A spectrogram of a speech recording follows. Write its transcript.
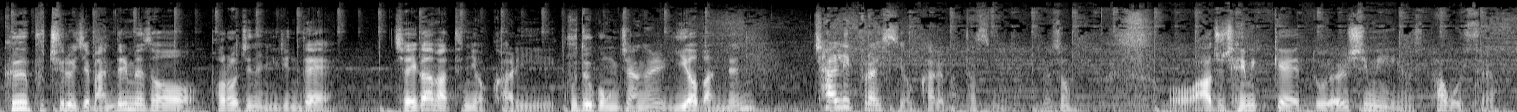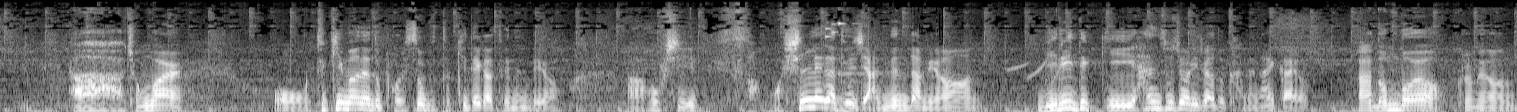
그 부츠를 이제 만들면서 벌어지는 일인데 제가 맡은 역할이 구두 공장을 이어받는 찰리 프라이스 역할을 맡았습니다. 그래서 어, 아주 재밌게 또 열심히 연습하고 있어요. 아, 정말 어, 듣기만 해도 벌써부터 기대가 되는데요. 아, 혹시 어, 실례가 되지 않는다면 미리 듣기 한 소절이라도 가능할까요? 아 넘버요. 그러면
